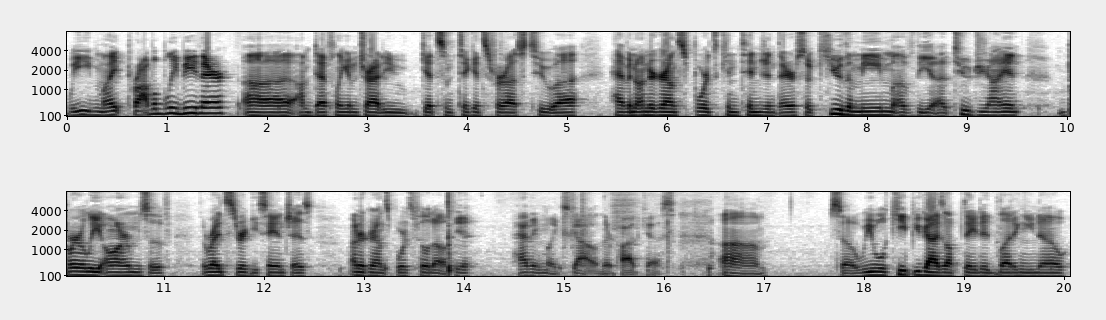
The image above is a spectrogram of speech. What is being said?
We might probably be there. Uh, I'm definitely going to try to get some tickets for us to uh, have an underground sports contingent there. So cue the meme of the uh, two giant burly arms of the rights to Ricky Sanchez, Underground Sports Philadelphia, having Mike Scott on their podcast. Um, so we will keep you guys updated, letting you know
